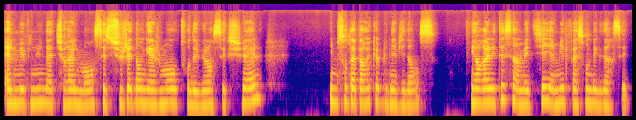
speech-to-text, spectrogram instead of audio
Elle m'est venue naturellement. Ces sujets d'engagement autour des violences sexuelles, ils me sont apparus comme une évidence. Et en réalité, c'est un métier, il y a mille façons de l'exercer.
